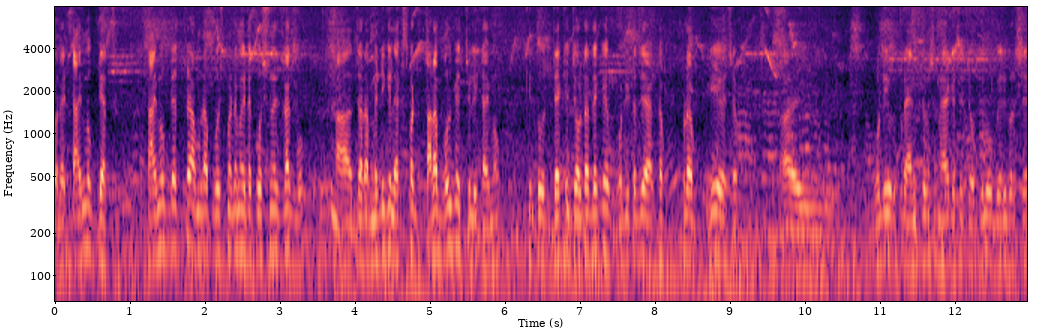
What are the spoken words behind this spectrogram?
মানে time of death time of ডেথটা আমরা পোস্টমর্টমে এটা কোশ্চেনে রাখব। আর যারা মেডিকেল এক্সপার্ট তারা বলবে অ্যাকচুয়ালি টাইম অফ কিন্তু দেখে জলটা দেখে বডিটা যে একটা পুরো ইয়ে হয়েছে বডির উপরে ইনফ্লামেশন হয়ে গেছে, চোখগুলো বের করেছে,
